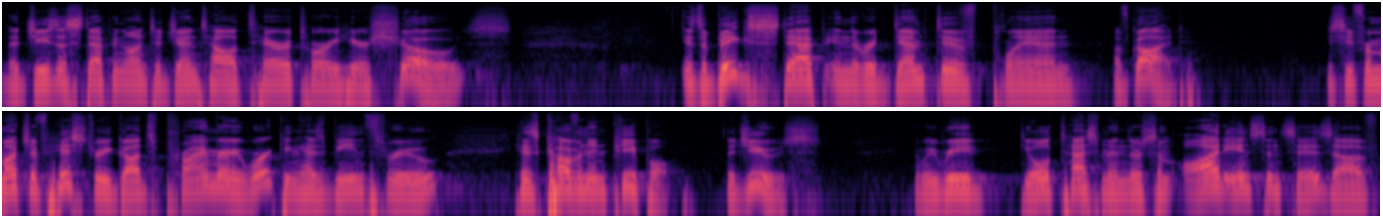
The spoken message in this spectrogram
that Jesus stepping onto Gentile territory here shows is a big step in the redemptive plan of God. You see, for much of history, God's primary working has been through his covenant people, the Jews. We read the Old Testament, there's some odd instances of,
